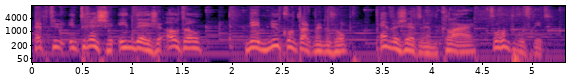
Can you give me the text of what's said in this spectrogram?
Hebt u interesse in deze auto? Neem nu contact met ons op en we zetten hem klaar voor een proefrit.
